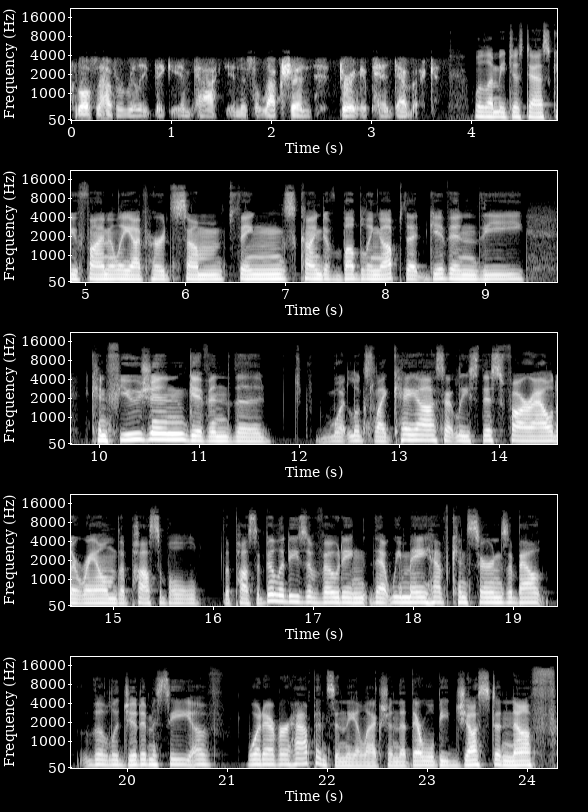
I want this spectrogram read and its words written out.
could also have a really big impact in this election during a pandemic. Well, let me just ask you finally. I've heard some things kind of bubbling up that given the confusion, given the what looks like chaos, at least this far out around the possible the possibilities of voting, that we may have concerns about the legitimacy of whatever happens in the election, that there will be just enough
